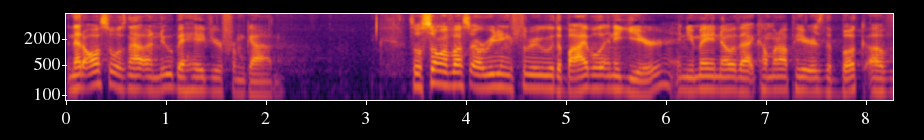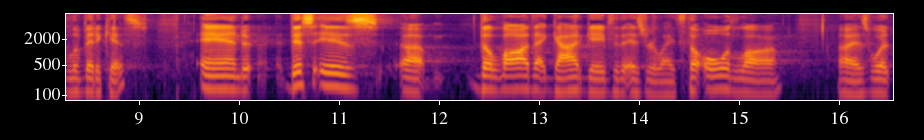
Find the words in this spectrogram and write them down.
and that also was not a new behavior from God. So, some of us are reading through the Bible in a year, and you may know that coming up here is the book of Leviticus. And this is uh, the law that God gave to the Israelites. The old law uh, is what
